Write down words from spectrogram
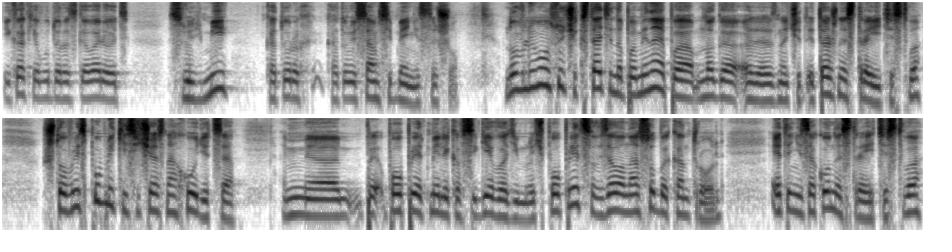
и как я буду разговаривать с людьми, которых, которые сам себя не слышу. Но в любом случае, кстати, напоминаю по много, э, значит, этажное строительство, что в республике сейчас находится э, полпред Меликов Сергей Владимирович. Полпредство взяло на особый контроль это незаконное строительство,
